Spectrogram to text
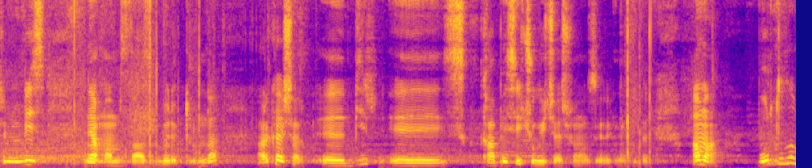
Şimdi biz ne yapmamız lazım böyle bir durumda? Arkadaşlar e, bir e, KPSS çok iyi çalışmamız gerekmektedir. Ama burada da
